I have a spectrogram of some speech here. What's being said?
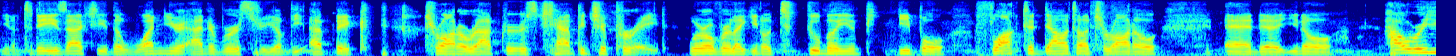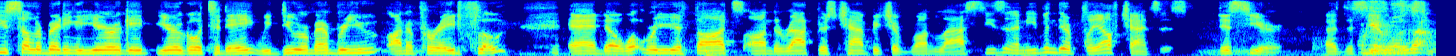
you know, today is actually the one-year anniversary of the epic Toronto Raptors championship parade, where over like you know two million people flocked to downtown Toronto, and uh, you know, how were you celebrating a year ago, year ago today? We do remember you on a parade float, and uh, what were your thoughts on the Raptors championship run last season, and even their playoff chances this year as the Okay, season well, was let-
